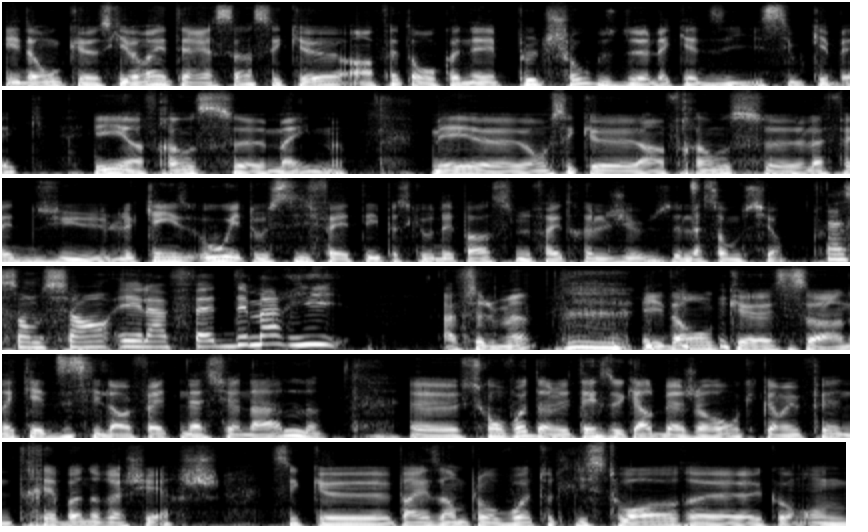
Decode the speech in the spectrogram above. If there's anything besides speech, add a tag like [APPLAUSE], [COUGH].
Et donc, ce qui est vraiment intéressant, c'est que en fait, on connaît peu de choses de l'Acadie ici au Québec et en France même, mais on sait qu'en France, euh, la fête du le 15 août est aussi fêtée parce qu'au départ, c'est une fête religieuse, l'Assomption. L'Assomption et la fête des maris. Absolument. Et donc, euh, c'est ça. En Acadie, c'est leur fête nationale. Euh, ce qu'on voit dans le texte de Carl Bergeron, qui a quand même fait une très bonne recherche, c'est que, par exemple, on voit toute l'histoire. Euh,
